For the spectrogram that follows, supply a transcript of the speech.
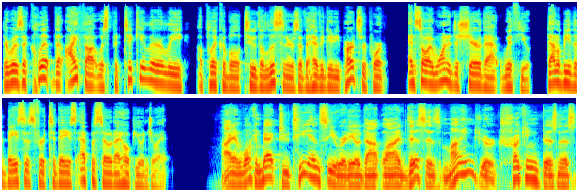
there was a clip that I thought was particularly applicable to the listeners of the Heavy Duty Parts Report, and so I wanted to share that with you. That'll be the basis for today's episode. I hope you enjoy it. Hi, and welcome back to TNCRadio.live. This is Mind Your Trucking Business.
